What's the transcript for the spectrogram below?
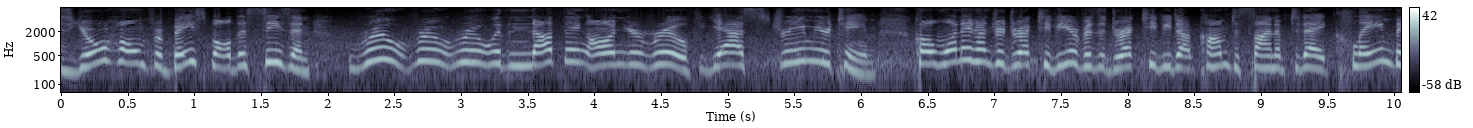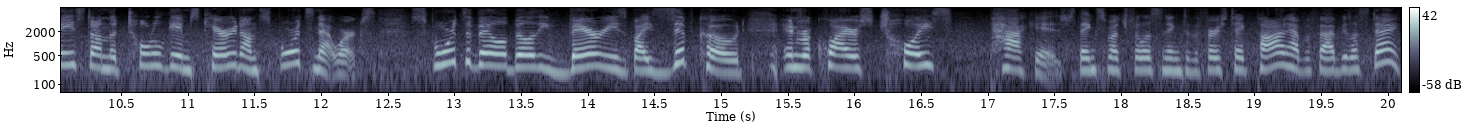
is your home for baseball this season. Root, root, root with nothing on your roof. Yes, stream your team. Call 1 800 DirecTV or visit directv.com to sign up today. Claim based on the total games carried on sports networks. Sports availability varies by zip code and requires choice package. Thanks so much for listening to the First Take Pod. Have a fabulous day.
